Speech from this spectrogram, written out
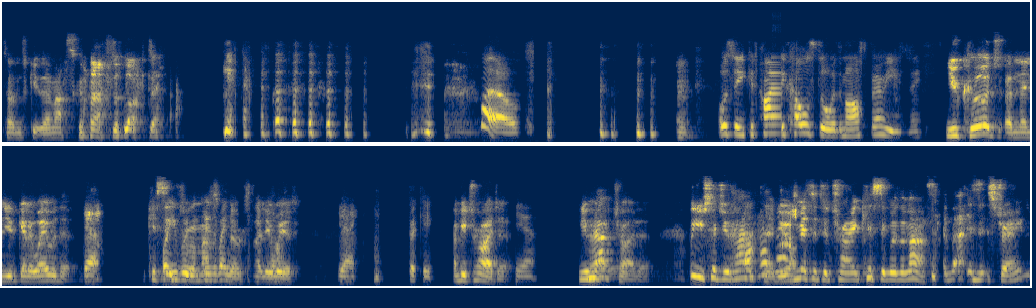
telling them to keep their mask on after lockdown? Yeah. well, also you could hide a cold sore with a mask very easily. You could, and then you'd get away with it. Yeah. Kissing well, through a mask though, slightly weird. Yeah, tricky. Have you tried it? Yeah. You no. have tried it. Well, you said you had then. You admitted to trying and kissing with a mask. Is it strange?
